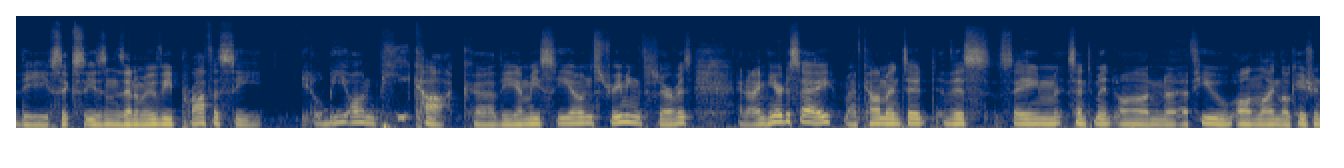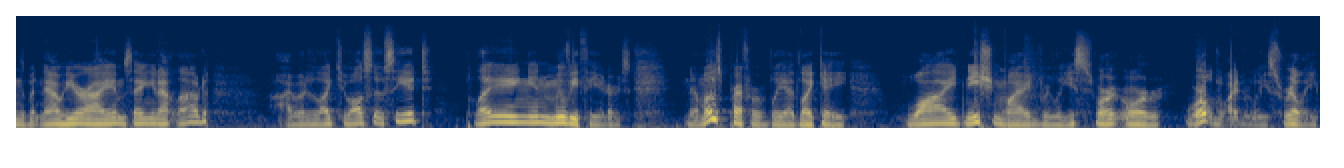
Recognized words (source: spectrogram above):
the six seasons and a movie prophecy. It'll be on Peacock, uh, the NBC owned streaming service. And I'm here to say, I've commented this same sentiment on a few online locations, but now here I am saying it out loud. I would like to also see it playing in movie theaters. Now, most preferably, I'd like a wide, nationwide release or or worldwide release, really.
